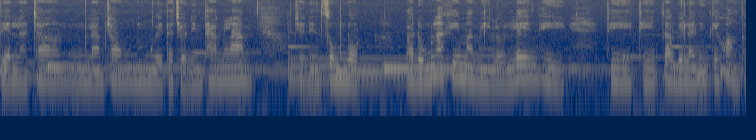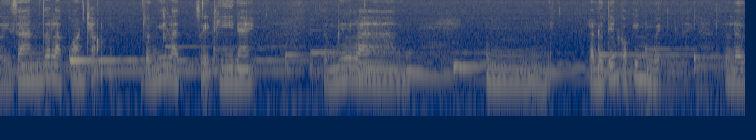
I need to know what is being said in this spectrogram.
Tiền là cho làm cho người ta trở nên tham lam trở nên xung đột. Và đúng là khi mà mình lớn lên thì thì thì đặc biệt là những cái khoảng thời gian rất là quan trọng giống như là dậy thì này giống như là um, là đầu tiên có kinh nguyệt là đầu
